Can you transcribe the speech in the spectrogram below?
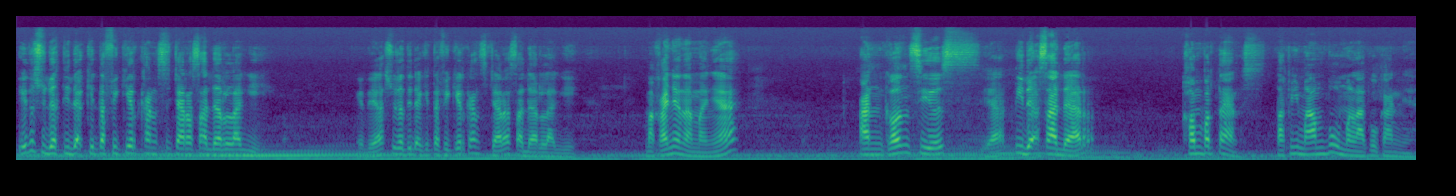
Itu sudah tidak kita pikirkan secara sadar lagi, gitu ya, sudah tidak kita pikirkan secara sadar lagi. Makanya namanya unconscious, ya, tidak sadar, competence, tapi mampu melakukannya.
